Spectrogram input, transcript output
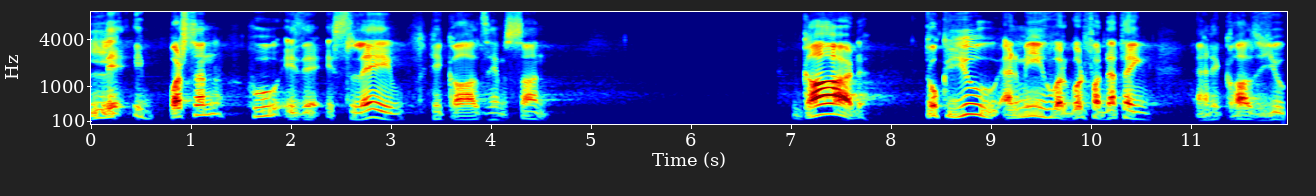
A person who is a slave, he calls him son. God took you and me who were good for nothing, and he calls you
